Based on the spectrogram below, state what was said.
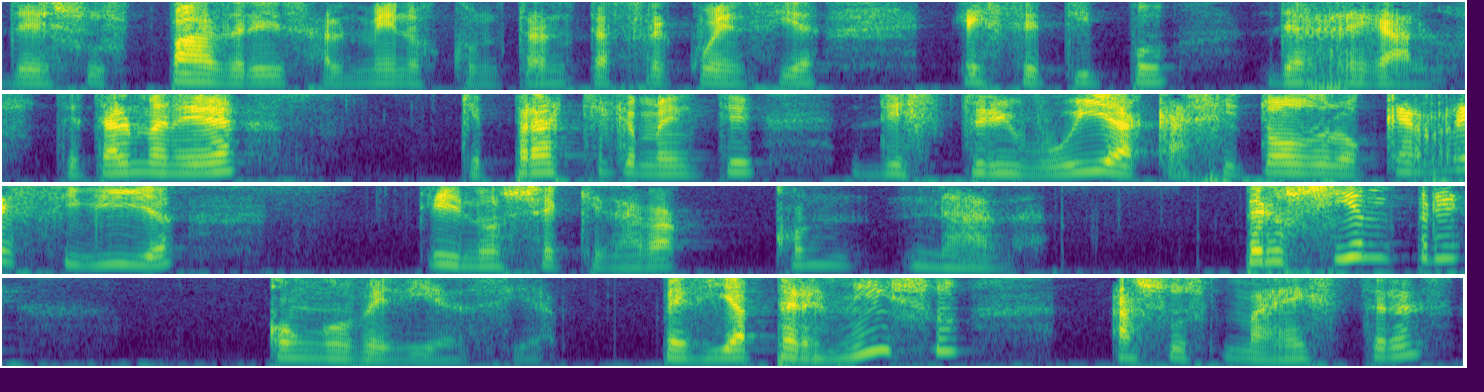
de sus padres, al menos con tanta frecuencia, este tipo de regalos, de tal manera que prácticamente distribuía casi todo lo que recibía y no se quedaba con nada. Pero siempre con obediencia. Pedía permiso a sus maestras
